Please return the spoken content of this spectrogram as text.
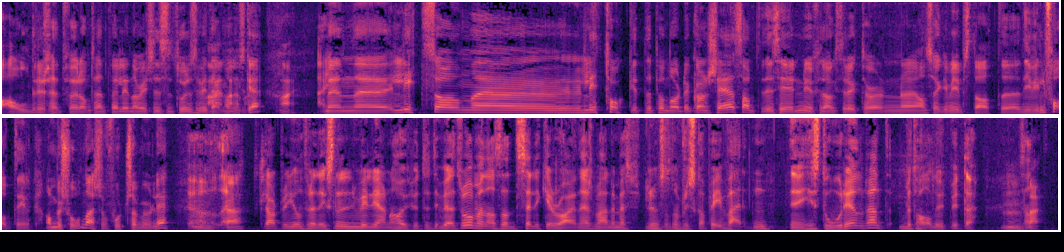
aldri skjedd før omtrent vel i Norwegians historie, så vidt jeg kan nei, huske. nei. Nei. Men uh, litt sånn uh, Litt tåkete på når det kan skje. Samtidig sier den nye finansdirektøren Hans Høge Vibstad at de vil få det til. Ambisjonen er så fort som mulig. Ja, det er klart Jon Fredriksen vil gjerne ha utbytte, vil jeg tro, men altså, selv ikke Ryanair, som er det mest lønnsomme flyskapet i verden, i historien, omtrent, betaler utbytte. Sant? Nei.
